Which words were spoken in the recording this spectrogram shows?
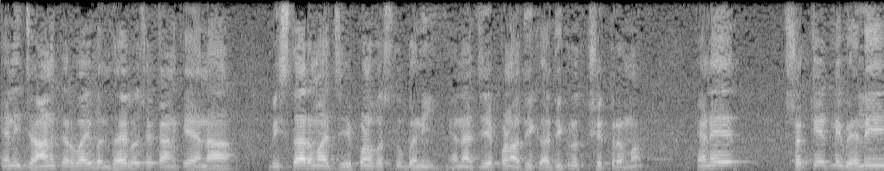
એની જાણ કરવા એ બંધાયેલો છે, કારણ કે એના વિસ્તારમાં જે પણ વસ્તુ બની, એના જે પણ અધિક, અધિકૃત ક્ષેત્રમાં, એણે શક્ય એટલી વહેલી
